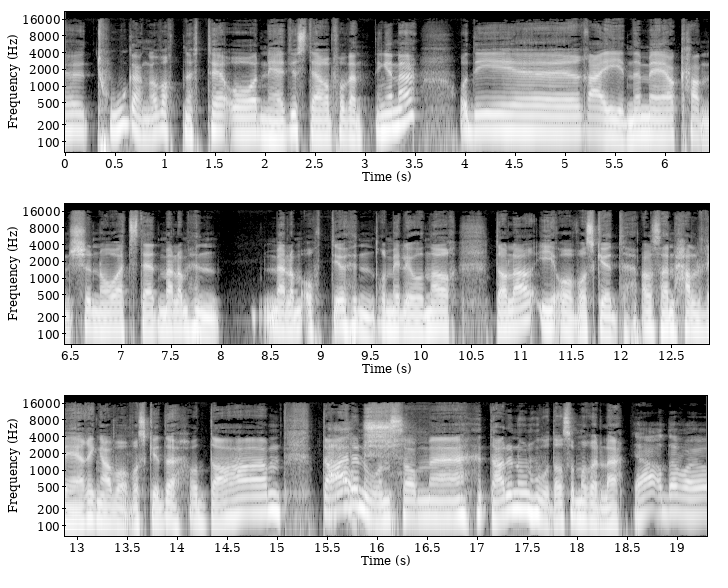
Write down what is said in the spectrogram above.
eh, to ganger vært nødt til å nedjustere forventningene. Og de eh, regner med å kanskje nå et sted mellom 100 mellom 80 og 100 millioner dollar i overskudd, altså en halvering av overskuddet. Og da, da er det noen som eh, Da er det noen hoder som må rulle. Ja, det var jo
